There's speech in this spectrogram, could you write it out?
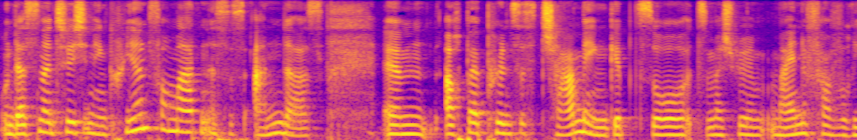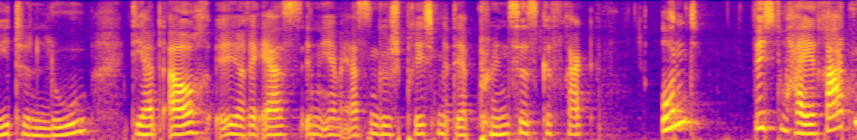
Und das natürlich in den queeren Formaten ist es anders. Ähm, auch bei Princess Charming gibt es so zum Beispiel meine Favoritin Lou, die hat auch ihre erst, in ihrem ersten Gespräch mit der Princess gefragt, und willst du heiraten?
